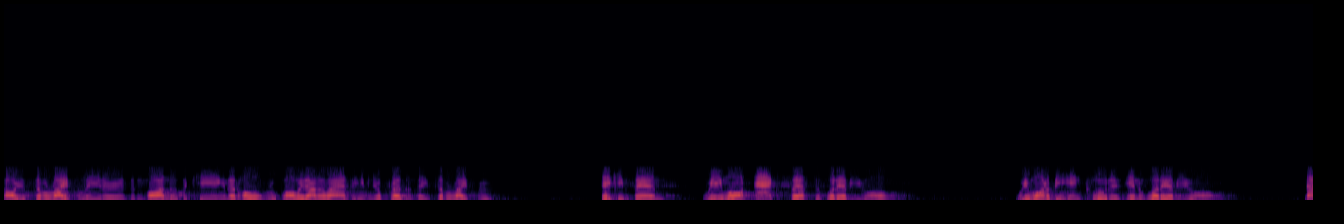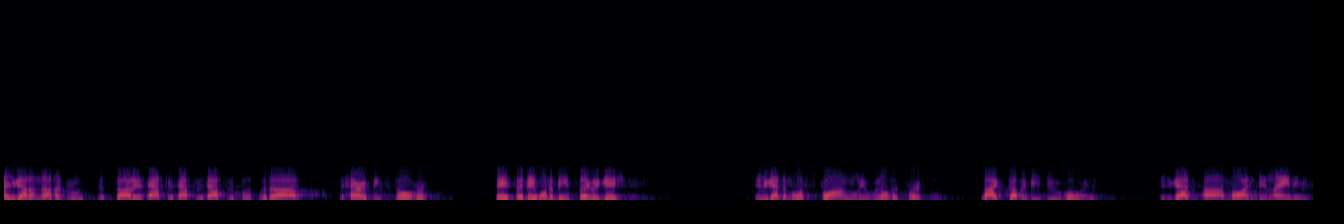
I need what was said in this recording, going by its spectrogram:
all your civil rights leaders and Martin Luther King and that whole group, all the way down the line to even your present day civil rights group. They keep saying, we want access to whatever you own. We want to be included in whatever you own. Now you got another group that started after after after the book with uh, Harry B. Stover. They said they want to be segregationists. Then you got the more strongly willed persons like W.B. Du Bois. Then you got uh, Martin Delany.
